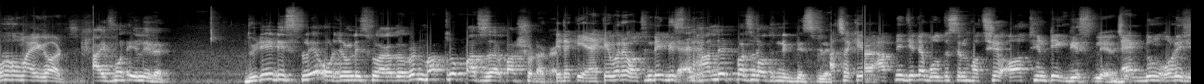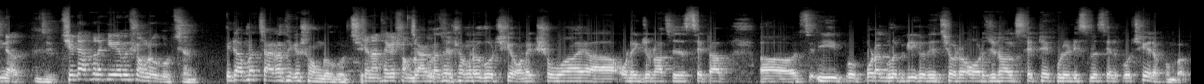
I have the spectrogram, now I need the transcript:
ও মাই গড আইফোন ইলেভেন দুইটাই ডিসপ্লে অরিজিনাল ডিসপ্লে লাগাতে পারবেন মাত্র পাঁচ হাজার পাঁচশো টাকা এটা কি একেবারে authentic display hundred percent authentic display আচ্ছা আপনি যেটা বলতেছেন হচ্ছে অথেন্টিক ডিসপ্লে একদম অরিজিনাল সেটা আপনারা কীভাবে সংগ্রহ করছেন? এটা আমরা চায়না থেকে সংগ্রহ করছি। চায়না থেকে সংগ্রহ চায়না থেকে সংগ্রহ করছি অনেক সময় অনেকজন আছে যে সেট আপ প্রোডাক্টগুলো বিক্রি করে দিচ্ছে ওটা অরিজিনাল সেটে খুলে ডিসপ্লে সেল করছি এরকম ভাবে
